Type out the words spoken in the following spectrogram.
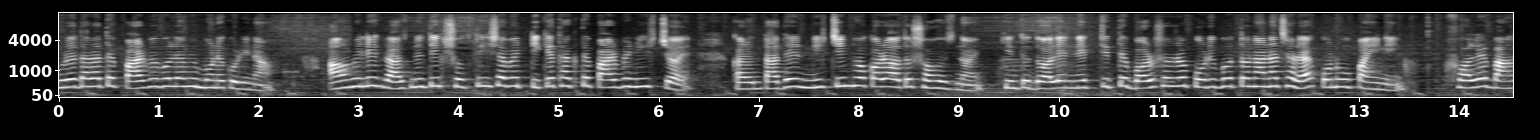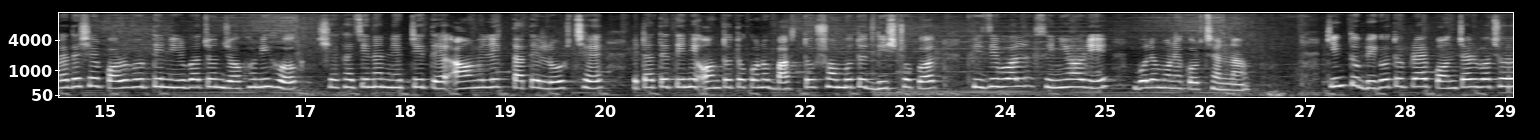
ঘুরে দাঁড়াতে পারবে বলে আমি মনে করি না। আওয়ামী লীগ রাজনৈতিক শক্তি হিসাবে টিকে থাকতে পারবে নিশ্চয়, কারণ তাদের নিশ্চিহ্ন করা অত সহজ নয়। কিন্তু দলের নেতৃত্বে বড়সড় পরিবর্তন আনা ছাড়া কোনো উপায় নেই। ফলে বাংলাদেশের পরবর্তী নির্বাচন যখনই হোক, শেখ হাসিনার নেতৃত্বে আওয়ামী লীগ তাতে লড়ছে। এটাতে তিনি অন্তত কোনো বাস্তবসম্মত দৃষ্টপথ ফিজিবল সিনিয়রি বলে মনে করছেন না। কিন্তু বিগত প্রায় পঞ্চাশ বছর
